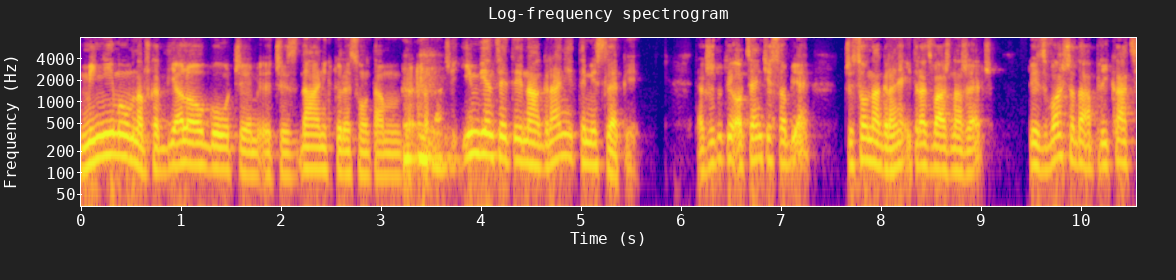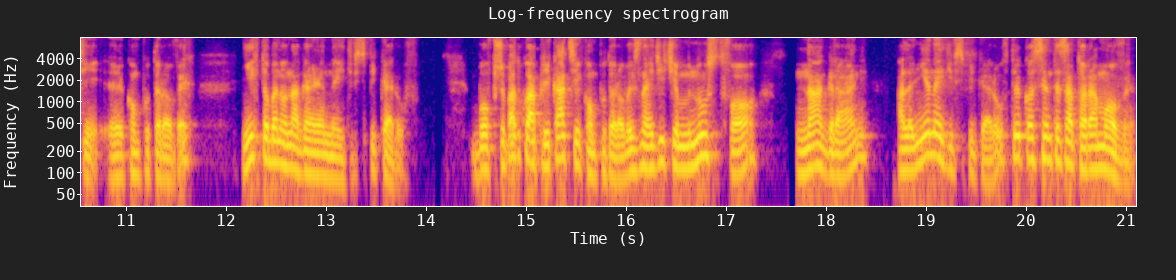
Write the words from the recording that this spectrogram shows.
Minimum na przykład dialogu czy, czy zdań, które są tam. Im więcej tych nagrań, tym jest lepiej. Także tutaj ocencie sobie, czy są nagrania. I teraz ważna rzecz, to jest zwłaszcza do aplikacji y, komputerowych, niech to będą nagrania native speakerów. Bo w przypadku aplikacji komputerowych znajdziecie mnóstwo nagrań, ale nie native speakerów, tylko syntezatora mowy,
